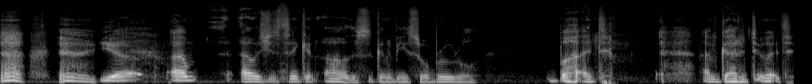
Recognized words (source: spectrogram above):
yeah, um, I was just thinking, oh, this is going to be so brutal, but I've got to do it.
